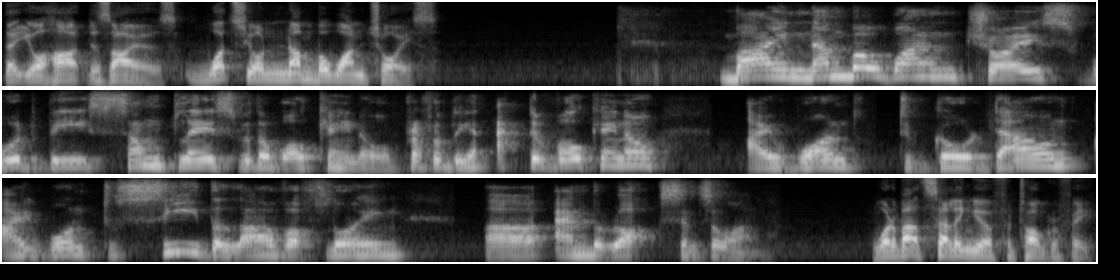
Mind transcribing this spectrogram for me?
that your heart desires. What's your number one choice? My number one choice would be someplace with a volcano, preferably an active volcano. I want to go down. I want to see the lava flowing uh, and the rocks and so on. What about selling your photography?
